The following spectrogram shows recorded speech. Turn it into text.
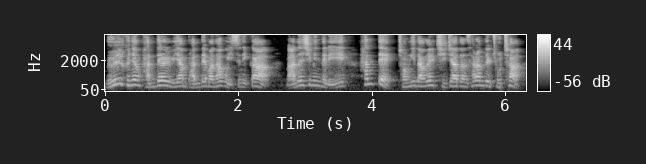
늘 그냥 반대를 위한 반대만 하고 있으니까 많은 시민들이 한때 정의당을 지지하던 사람들조차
